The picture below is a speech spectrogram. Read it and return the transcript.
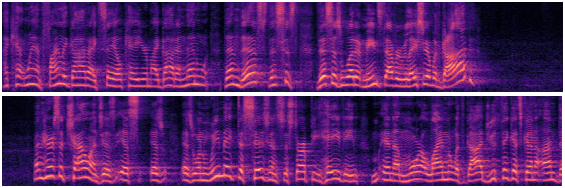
I can't win. Finally, God, I say, okay, you're my God. And then, then this, this is, this is what it means to have a relationship with God? And here's the challenge is, is, is, is when we make decisions to start behaving in a more alignment with God, you think it's going to undo,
